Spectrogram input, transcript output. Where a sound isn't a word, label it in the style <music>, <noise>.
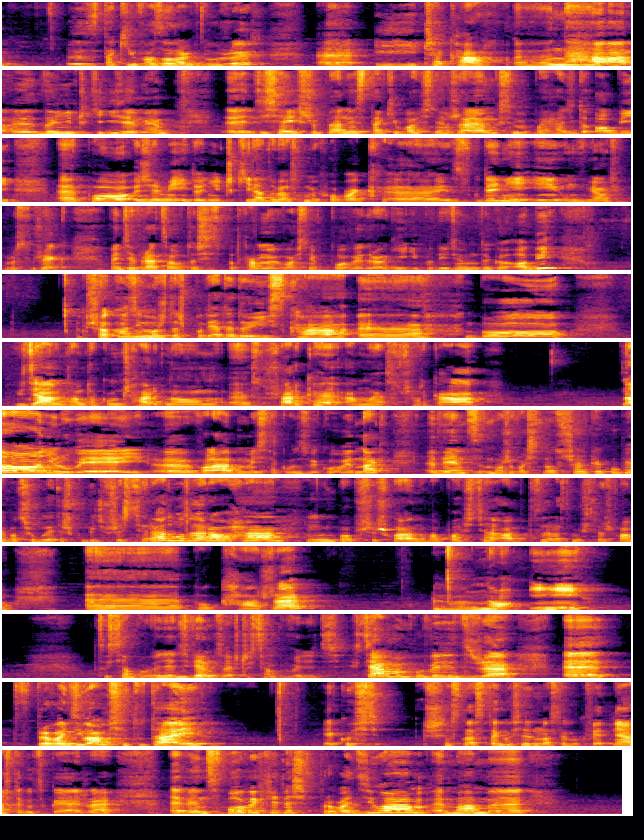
w takich wazonach dużych e, i czeka e, <laughs> na e, doniczki i ziemię. E, Dzisiejszy plan jest taki właśnie, że musimy pojechać do Obi e, po ziemię i doniczki, natomiast mój chłopak jest w Gdyni i umówiłam się po prostu, że jak będzie wracał, to się spotkamy właśnie w połowie drogi i podjedziemy do tego Obi. Przy okazji może też podjadę do Iska, e, bo widziałam tam taką czarną e, suszarkę, a moja suszarka, no nie lubię jej. E, wolałabym mieć taką zwykłą jednak, więc może właśnie tą suszarkę kupię. Potrzebuję też kupić prześcieradło dla Rocha, bo przyszła nowa pościel, ale to zaraz myślę, że Wam pokażę. No i co chciałam powiedzieć? Wiem, co jeszcze chciałam powiedzieć. Chciałam Wam powiedzieć, że wprowadziłam się tutaj jakoś 16-17 kwietnia, z tego co kojarzę. E, Więc w połowie kwietnia się wprowadziłam. E, Mamy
